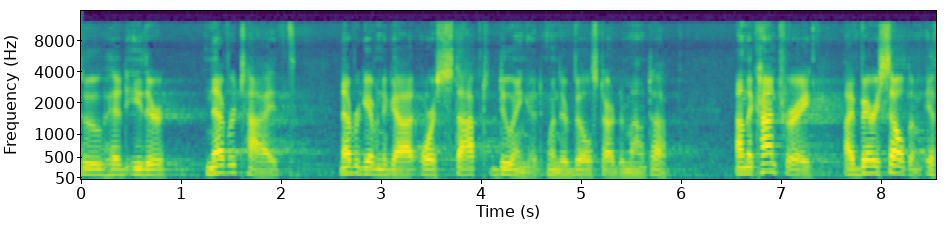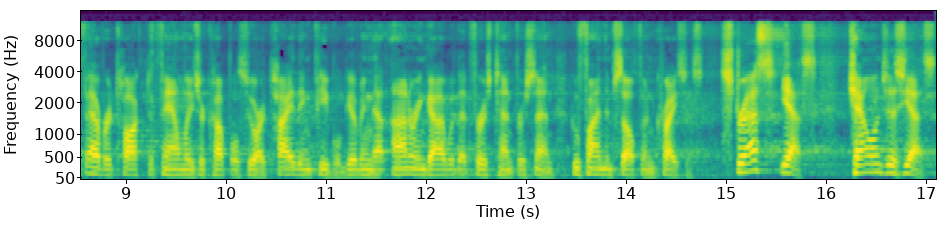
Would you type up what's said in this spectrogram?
who had either never tithed never given to God, or stopped doing it when their bills started to mount up. On the contrary, I very seldom, if ever, talk to families or couples who are tithing people, giving that, honoring God with that first 10%, who find themselves in crisis. Stress, yes. Challenges, yes.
